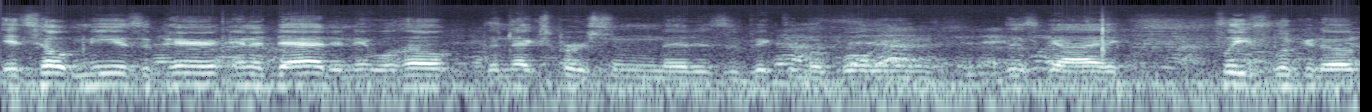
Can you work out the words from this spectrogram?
it's helped me as a parent and a dad, and it will help the next person that is a victim of bullying. This guy, please look it up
